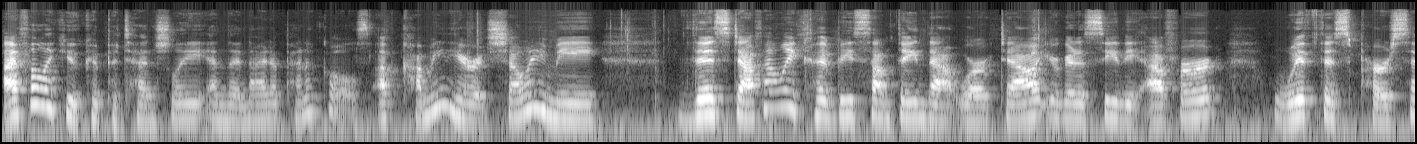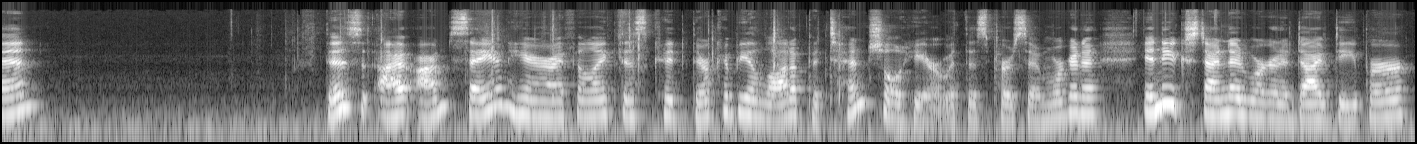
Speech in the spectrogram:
I feel like you could potentially, in the Knight of Pentacles upcoming here, it's showing me this definitely could be something that worked out. You're going to see the effort with this person. This, I, I'm saying here, I feel like this could, there could be a lot of potential here with this person. We're going to, in the extended, we're going to dive deeper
